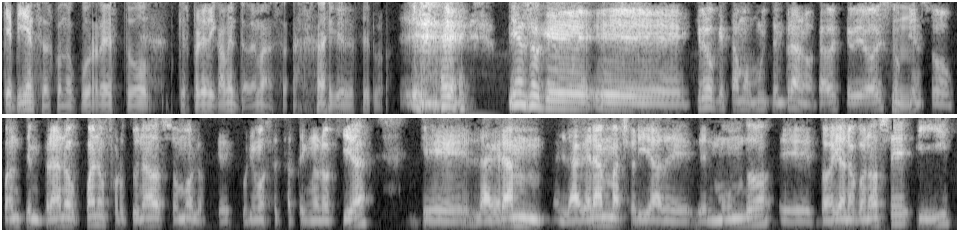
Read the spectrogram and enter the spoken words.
¿Qué piensas cuando ocurre esto, que es periódicamente además, hay que decirlo? pienso que eh, creo que estamos muy temprano. Cada vez que veo eso, mm. pienso cuán temprano, cuán afortunados somos los que descubrimos esta tecnología, que la gran, la gran mayoría del mundo eh, todavía no conoce y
